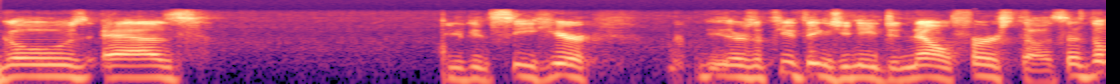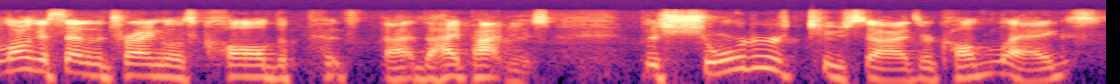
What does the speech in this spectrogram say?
goes as you can see here. There's a few things you need to know first, though. It says the longest side of the triangle is called the, uh, the hypotenuse. The shorter two sides are called legs.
